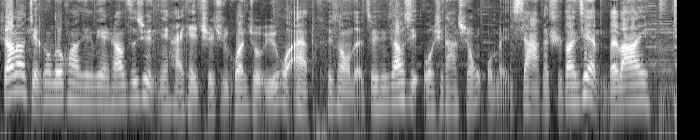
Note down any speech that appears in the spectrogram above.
想了解更多跨境电商资讯，您还可以持续关注雨果 App 推送的最新消息。我是大熊，我们下个时段见，拜拜。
